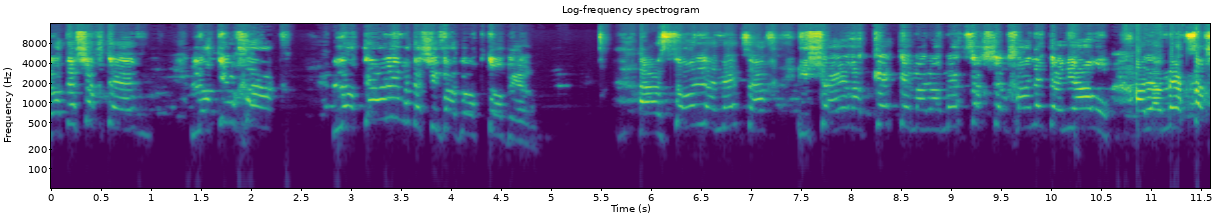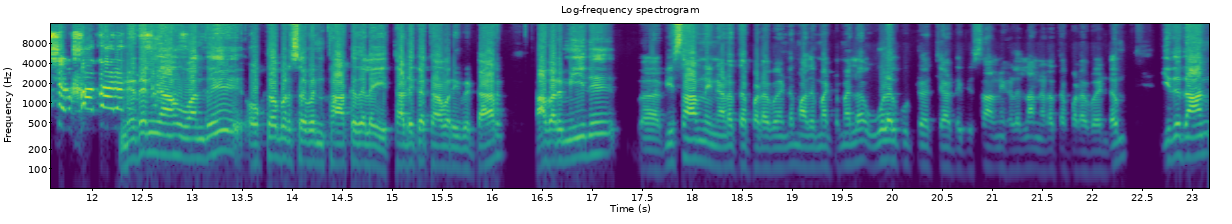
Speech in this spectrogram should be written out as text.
לא תשכתב, לא תמחק, לא תעלים את השבעה באוקטובר! האסון לנצח יישאר הכתם על המצח שלך, נתניהו! על המצח שלך ועל המצח நெதன்யாகு வந்து அக்டோபர் செவன் தாக்குதலை தடுக்க தவறிவிட்டார் அவர் மீது அஹ், விசாரணை நடத்தப்பட வேண்டும். அது மட்டுமல்ல ஊழல் குற்றச்சாட்டு விசாரணைகள் எல்லாம் நடத்தப்பட வேண்டும். இதுதான்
